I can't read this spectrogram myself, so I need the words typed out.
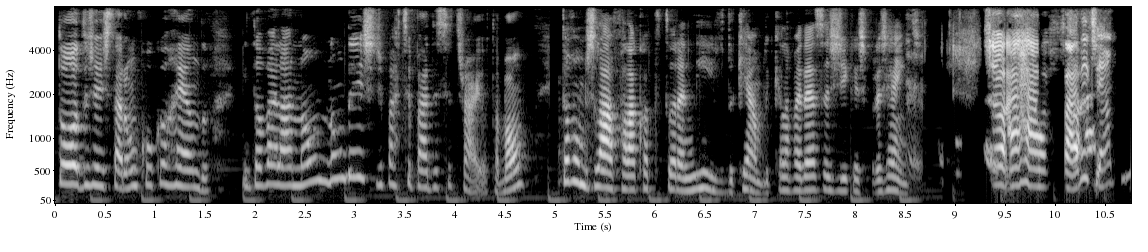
todos já estarão concorrendo. Então vai lá, não, não deixe de participar desse trial, tá bom? Então vamos lá falar com a tutora Nive do Cambly, que ela vai dar essas dicas pra gente. So I have five examples.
